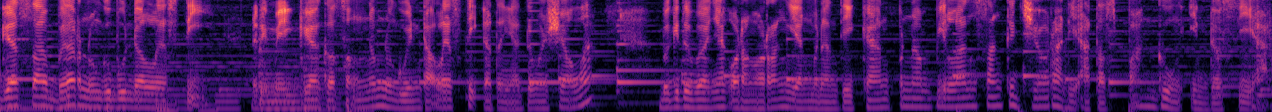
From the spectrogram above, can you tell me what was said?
Gak sabar nunggu Bunda Lesti. Dari Mega 06 nungguin Kak Lesti katanya itu Masya Allah. Begitu banyak orang-orang yang menantikan penampilan sang kejora di atas panggung Indosiar.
